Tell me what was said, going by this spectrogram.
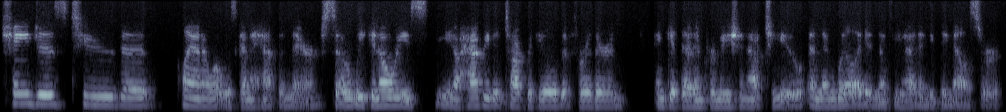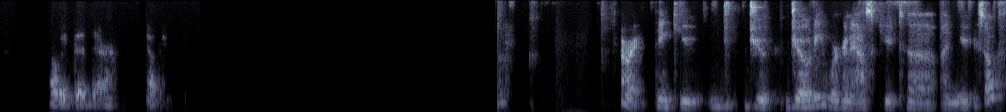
changes to the plan and what was going to happen there. So we can always, you know, happy to talk with you a little bit further and, and get that information out to you. And then Will, I didn't know if you had anything else or are we good there? Okay. All right, thank you. Jo- Jody, we're going to ask you to unmute yourself.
